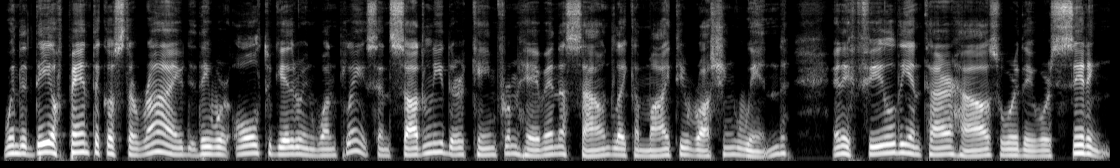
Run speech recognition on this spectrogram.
When the day of Pentecost arrived, they were all together in one place, and suddenly there came from heaven a sound like a mighty rushing wind, and it filled the entire house where they were sitting.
